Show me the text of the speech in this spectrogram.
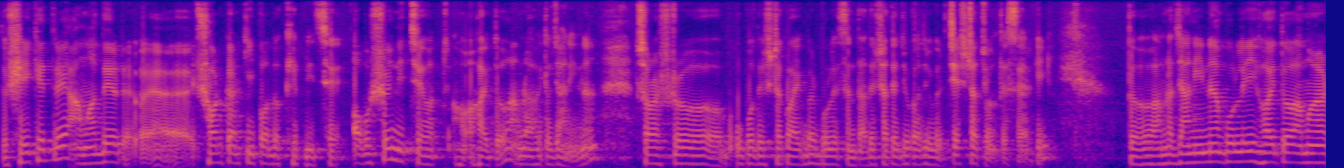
তো সেই ক্ষেত্রে আমাদের সরকার কি পদক্ষেপ নিচ্ছে? অবশ্যই নিচ্ছে হয়তো, আমরা হয়তো জানি না। স্বরাষ্ট্র উপদেষ্টা কয়েকবার বলেছেন তাদের সাথে যোগাযোগের চেষ্টা চলতেছে আর কি। তো আমরা জানি না বলেই হয়তো আমার,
